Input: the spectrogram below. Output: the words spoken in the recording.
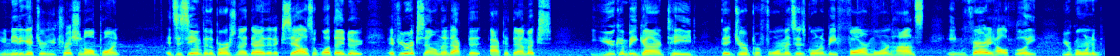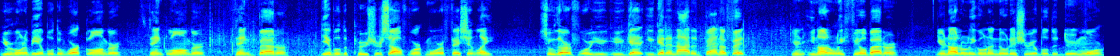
you need to get your nutrition on point. It's the same for the person out there that excels at what they do. If you're excelling at academics, you can be guaranteed that your performance is going to be far more enhanced eating very healthily. You're going to you're going to be able to work longer, think longer, think better, be able to push yourself, work more efficiently. So therefore you, you get you get an added benefit you're, you not only feel better, you're not only going to notice you're able to do more,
